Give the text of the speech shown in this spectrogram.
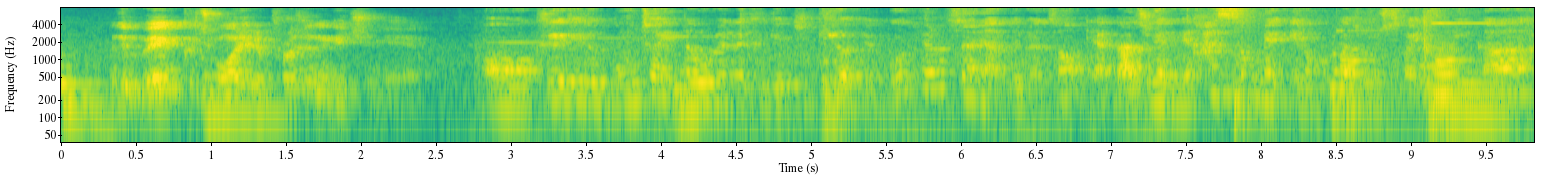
근데 왜 그 종아리를 풀어주는 게 중요해요? 어, 그게 계속 뭉쳐 있다 보면은 그게 붓기가 되고 혈액순환이 안 되면서 야, 나중에는 하성맥 이런 거 빠져올 수가 있으니까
